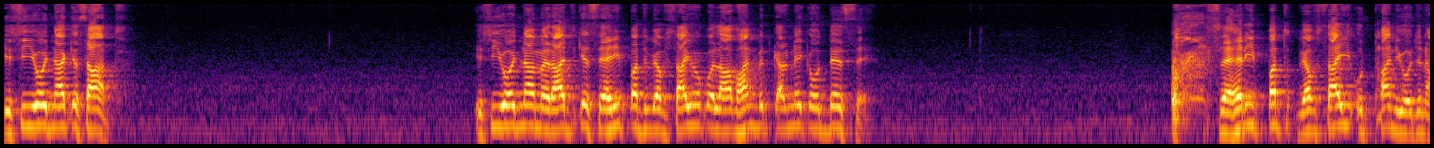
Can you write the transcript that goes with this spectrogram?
इसी योजना के साथ, इसी योजना में राज्य के शहरी पथ व्यवसायियों को लाभान्वित करने के उद्देश्य से शहरी पथ व्यवसायी उत्थान योजना।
